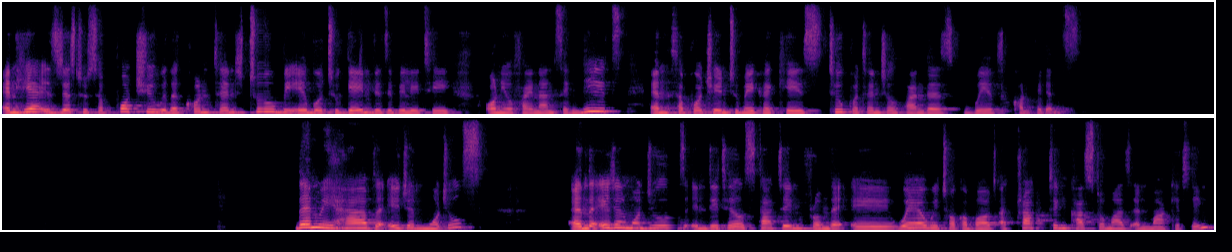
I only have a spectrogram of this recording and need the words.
And here is just to support you with the content to be able to gain visibility on your financing needs and support you in to make a case to potential funders with confidence. Then we have the agent modules. And the agent modules in detail, starting from the A, where we talk about attracting customers and marketing.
